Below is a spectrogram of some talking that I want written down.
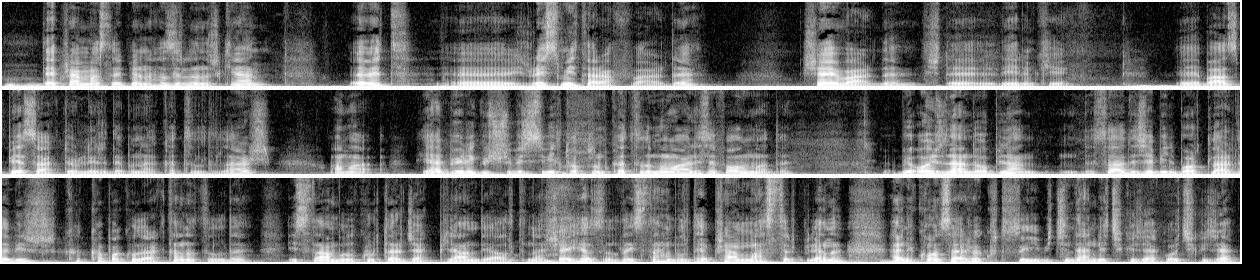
Hı hı. Deprem master planı hazırlanırken evet e, resmi taraf vardı. Şey vardı işte diyelim ki e, bazı piyasa aktörleri de buna katıldılar. Ama yani böyle güçlü bir sivil toplum katılımı maalesef olmadı. Ve o yüzden de o plan sadece billboardlarda bir kapak olarak tanıtıldı. İstanbul'u kurtaracak plan diye altına şey yazıldı. İstanbul Deprem Master Planı. Hani konserve kutusu gibi içinden ne çıkacak o çıkacak.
